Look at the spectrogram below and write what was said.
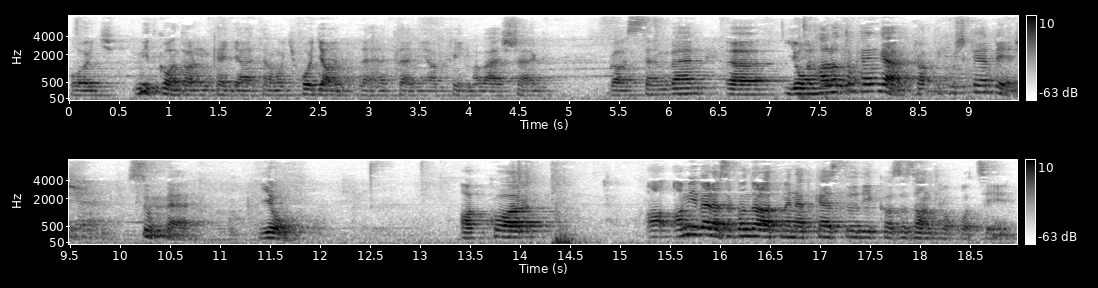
hogy mit gondolunk egyáltalán, hogy hogyan lehet tenni a klímaválsággal szemben. Ö, jól hallottok engem? Praktikus kérdés? Szuper. Jó. Akkor a, amivel ez a gondolatmenet kezdődik, az az antropocén.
